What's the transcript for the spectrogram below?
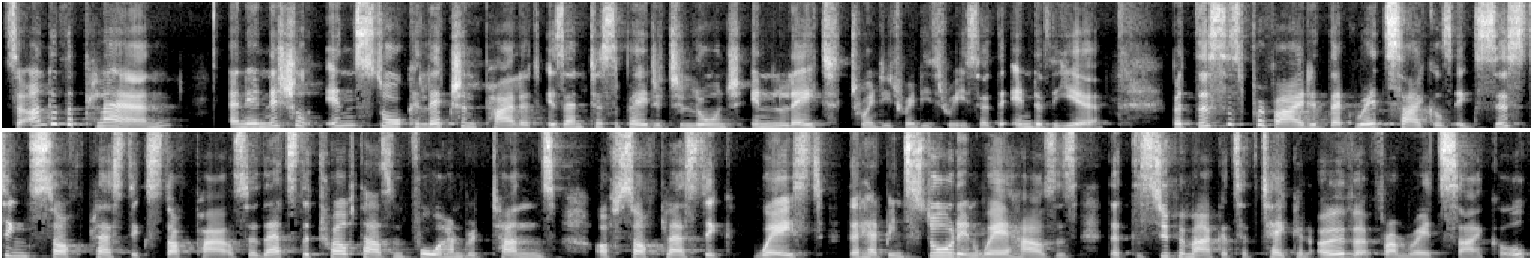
So, under the plan, an initial in store collection pilot is anticipated to launch in late 2023, so at the end of the year. But this is provided that Red Cycle's existing soft plastic stockpile, so that's the 12,400 tons of soft plastic waste that had been stored in warehouses that the supermarkets have taken over from Red Cycle,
